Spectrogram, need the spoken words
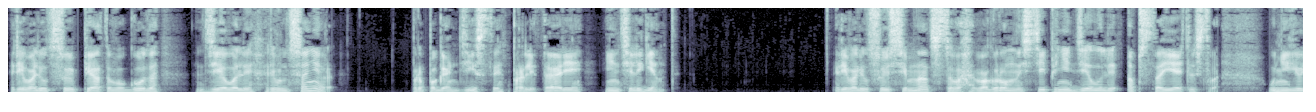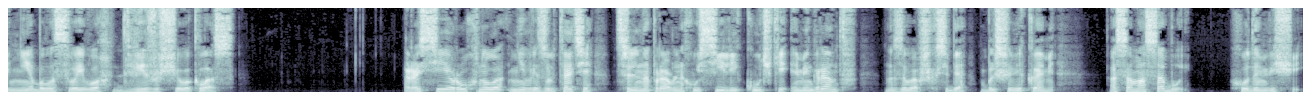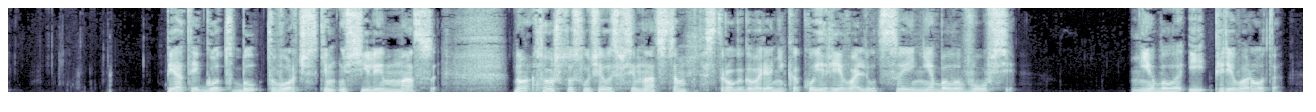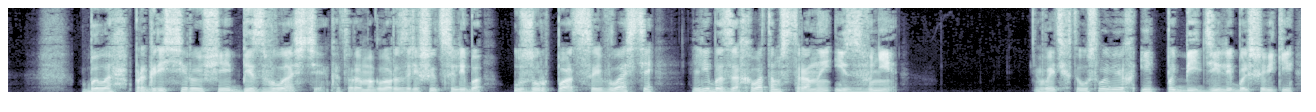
Революцию пятого года делали революционеры, пропагандисты, пролетарии, интеллигенты. Революцию 17-го в огромной степени делали обстоятельства. У нее не было своего движущего класса. Россия рухнула не в результате целенаправленных усилий кучки эмигрантов, называвших себя большевиками, а сама собой, ходом вещей. Пятый год был творческим усилием массы. Но то, что случилось в 17-м, строго говоря, никакой революции не было вовсе. Не было и переворота. Было прогрессирующее безвластие, которое могло разрешиться либо узурпацией власти – либо захватом страны извне. В этих-то условиях и победили большевики,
